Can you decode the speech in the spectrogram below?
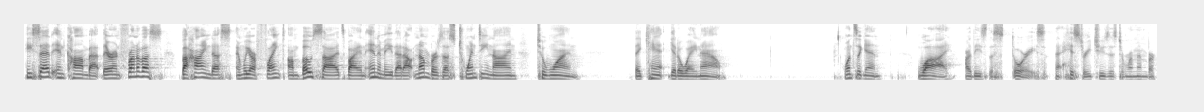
He said in combat, They're in front of us, behind us, and we are flanked on both sides by an enemy that outnumbers us 29 to 1. They can't get away now. Once again, why are these the stories that history chooses to remember?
